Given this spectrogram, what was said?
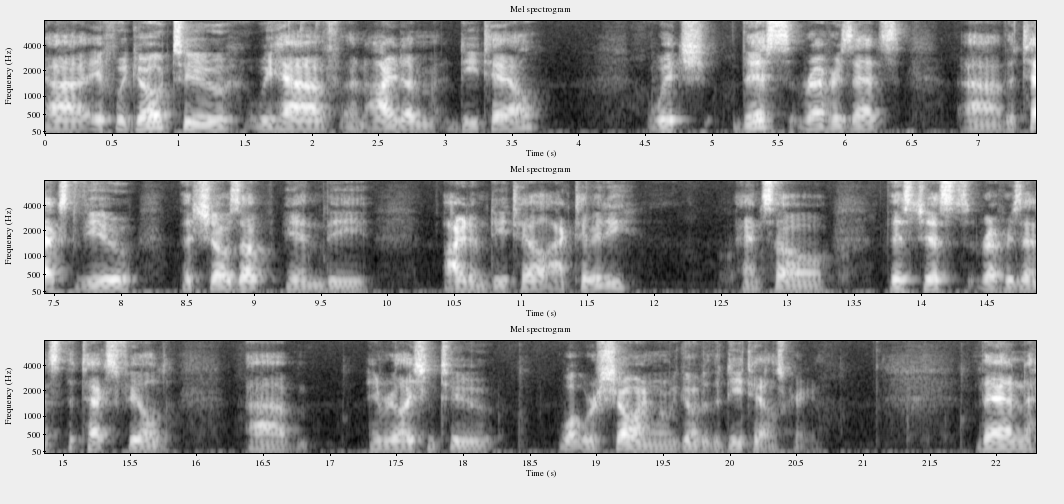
Uh, if we go to, we have an item detail, which this represents uh, the text view that shows up in the item detail activity. And so this just represents the text field um, in relation to what we're showing when we go to the detail screen. Then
